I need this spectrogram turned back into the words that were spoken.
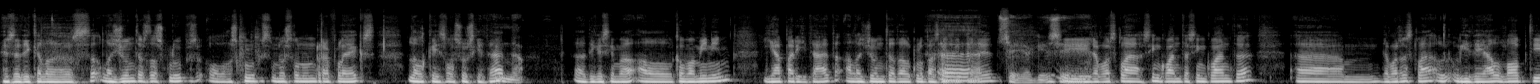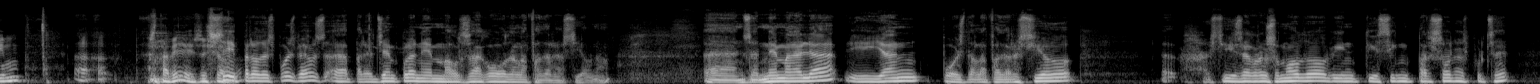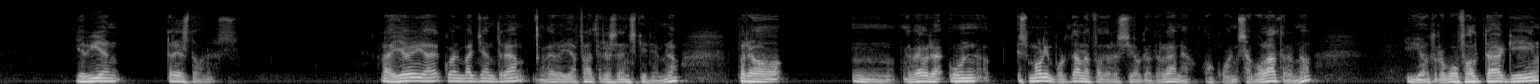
És a dir, que les, les juntes dels clubs o els clubs no són un reflex del que és la societat. No. Uh, diguéssim, el, com a mínim hi ha paritat a la junta del Club Bàsquet Eh, Ripollet. sí, aquí sí. I llavors, clar, 50-50, uh, llavors, és clar, l'ideal, l'òptim, uh, està bé, és això. Sí, no? però després veus, eh, per exemple, anem al Zago de la federació, no? Eh, ens en anem allà i hi ha, doncs, de la federació, eh, així a grosso modo, 25 persones, potser, hi havia tres dones. Clar, jo ja, quan vaig entrar, a veure, ja fa tres anys que hi anem, no? Però, mm, a veure, un, és molt important la Federació Catalana, o qualsevol altra, no? I jo trobo a faltar aquí,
